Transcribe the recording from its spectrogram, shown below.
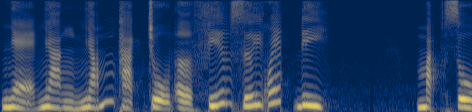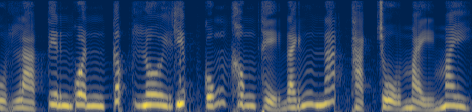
Nhẹ nhàng nhắm thạch trụ ở phía dưới quét đi. Mặc dù là tiên quân cấp lôi kiếp cũng không thể đánh nát thạch trụ mảy may.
